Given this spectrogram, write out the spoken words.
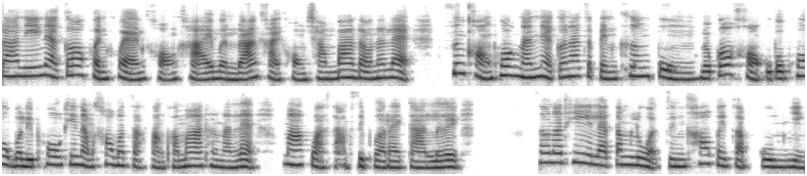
ร้านนี้เนี่ยก็แขวนๆของขายเหมือนร้านขายของชำบ้านเรานั่นแหละ ซึ่งของพวกนั้นเนี่ยก็น่าจะเป็นเครื่องปรุง แล้วก็ของอุปโภคบริโภคที่นำเข้ามาจากฝั่งพม่าทั้งนั้นแหละมากกว่า 30 กว่ารายการเลย จ้าหน้าที่และตำรวจจึงเข้าไปจับกลุ่มหญิง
